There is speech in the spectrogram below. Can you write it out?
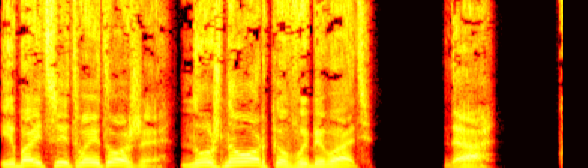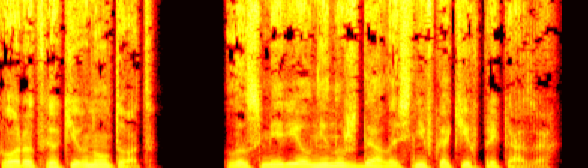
и бойцы твои тоже. Нужно орков выбивать». «Да», — коротко кивнул тот. Ласмирил не нуждалась ни в каких приказах.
